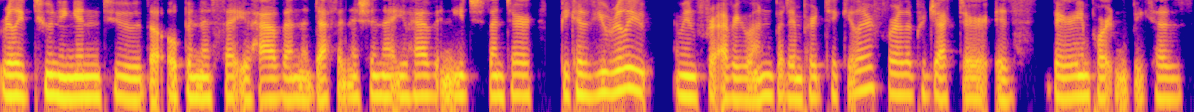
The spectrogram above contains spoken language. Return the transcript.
really tuning into the openness that you have and the definition that you have in each center, because you really I mean, for everyone, but in particular for the projector, is very important because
